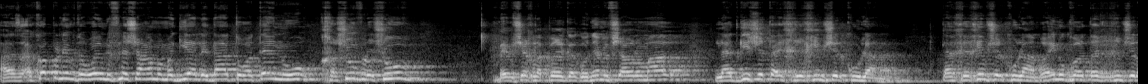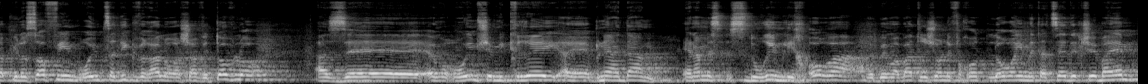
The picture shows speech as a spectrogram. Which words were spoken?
אז על כל פנים אתם רואים לפני שהרמב"ם מגיע לדעת תורתנו חשוב לו שוב בהמשך לפרק הקודם אפשר לומר להדגיש את ההכרחים של כולם. את ההכרחים של כולם. ראינו כבר את ההכרחים של הפילוסופים רואים צדיק ורע לו רשע וטוב לו. אז uh, רואים שמקרי uh, בני אדם אינם סדורים לכאורה ובמבט ראשון לפחות לא רואים את הצדק שבהם.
